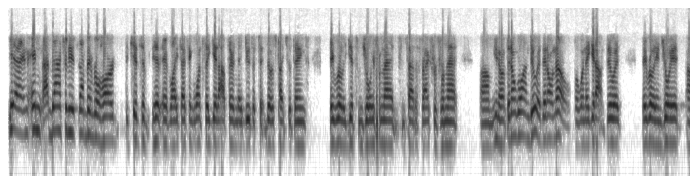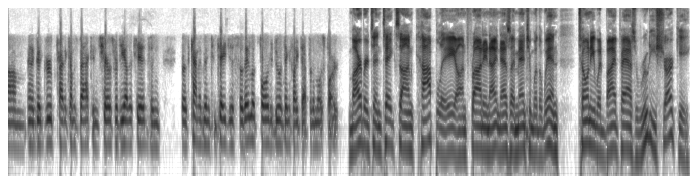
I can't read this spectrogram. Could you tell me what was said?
Yeah, and, and I'll be honest with you, it's not been real hard. The kids have, have liked. I think once they get out there and they do the, those types of things, they really get some joy from that, some satisfaction from that. Um, you know, if they don't go out and do it, they don't know. But when they get out and do it, they really enjoy it. Um, and a good group kind of comes back and shares with the other kids, and so it's kind of been contagious. So they look forward to doing things like that for the most part. Barberton takes on Copley on Friday night, and as I mentioned, with a win, Tony would bypass Rudy Sharkey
